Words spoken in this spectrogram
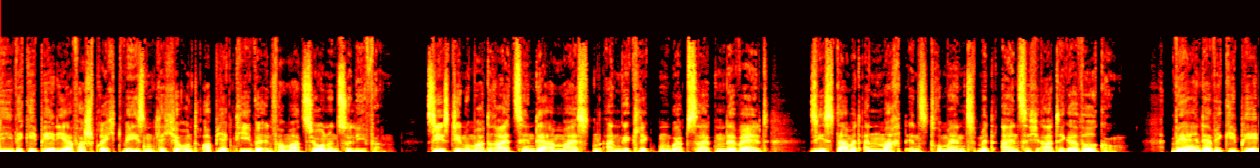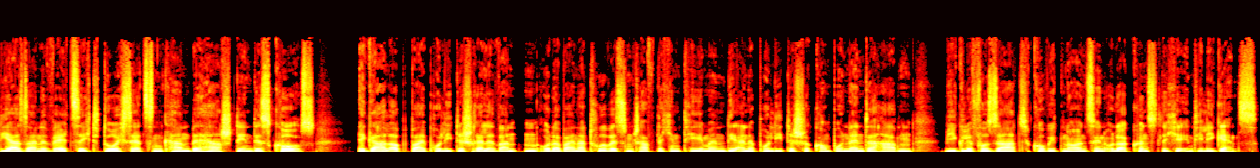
Die Wikipedia verspricht wesentliche und objektive Informationen zu liefern. Sie ist die Nummer 13 der am meisten angeklickten Webseiten der Welt. Sie ist damit ein Machtinstrument mit einzigartiger Wirkung. Wer in der Wikipedia seine Weltsicht durchsetzen kann, beherrscht den Diskurs, egal ob bei politisch relevanten oder bei naturwissenschaftlichen Themen, die eine politische Komponente haben, wie Glyphosat, Covid-19 oder künstliche Intelligenz.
